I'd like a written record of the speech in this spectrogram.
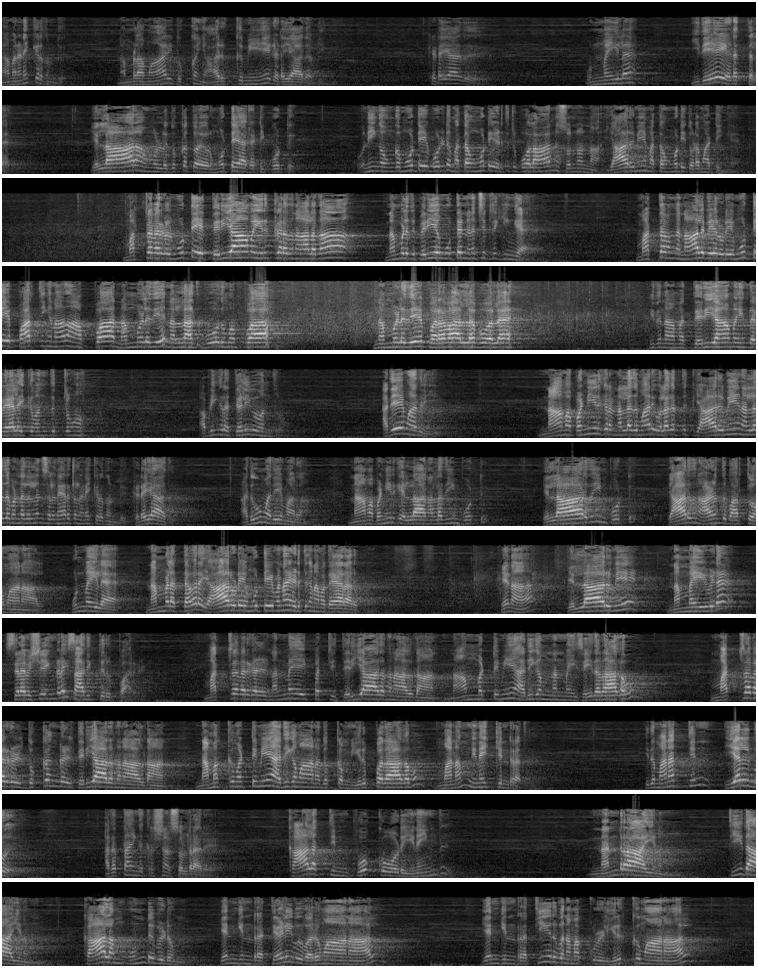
நாம நினைக்கிறது உண்டு நம்மள மாதிரி துக்கம் யாருக்குமே கிடையாது அப்படின்னு. கிடையாது. உண்மையில இதே இடத்துல எல்லாரும் அவங்களோட துக்கத்தை ஒரு மூட்டையா கட்டி போட்டு நீங்க உங்க மூட்டையை போட்டுட்டு மத்தவங்க மூட்டையை எடுத்துட்டு போலான்னு சொன்னோம்னா யாருமே மத்தவங்க மூட்டையை தொட மாட்டீங்க. மற்றவர்கள் மூட்டையை தெரியாம இருக்கிறதுனால தான் நம்மளது பெரிய மூட்டை நினைச்சிட்டு இருக்கீங்க. மற்றவங்க நாலு பேருடைய மூட்டையை பார்த்தீங்கன்னா தான் அப்பா நம்மளதே நல்லாது போதும் அப்பா நம்மளதே பரவாயில்ல போல. இது நாம தெரியாம இந்த வேலைக்கு வந்துட்டோம். அப்படிங்கிற தெளிவு வந்துடும் அதே மாதிரி நாம பண்ணியிருக்கிற நல்லது மாதிரி உலகத்துக்கு யாருமே நல்லது பண்ணதில்லைன்னு சில நேரத்தில் நினைக்கிறது உண்டு. கிடையாது. அதுவும் அதே மாதிரி தான் நாம பண்ணியிருக்க எல்லா நல்லதையும் போட்டு எல்லாரதையும் போட்டு யாருதுன்னு ஆழ்ந்து பார்த்தோமானால் உண்மையில நம்மளை தவிர யாருடைய மூட்டையை வேணா எடுத்துக்க நம்ம தயாரா இருப்போம். ஏன்னா எல்லாருமே நம்மை விட சில விஷயங்களை சாதித்திருப்பார்கள். மற்றவர்கள் நன்மையை பற்றி தெரியாததனால்தான் நாம் மட்டுமே அதிகம் நன்மை செய்ததாகவும் மற்றவர்கள் துக்கங்கள் தெரியாததனால்தான் நமக்கு மட்டுமே அதிகமான துக்கம் இருப்பதாகவும் மனம் நினைக்கின்றது. இது மனத்தின் இயல்பு. அதைத்தான் இங்க கிருஷ்ணர் சொல்றாரு. காலத்தின் போக்கோடு இணைந்து நன்றாயினும் தீதாயினும் காலம் உண்டுவிடும் என்கின்ற தெளிவு வருமானால் என்கின்ற தீர்வு நமக்குள் இருக்குமானால்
